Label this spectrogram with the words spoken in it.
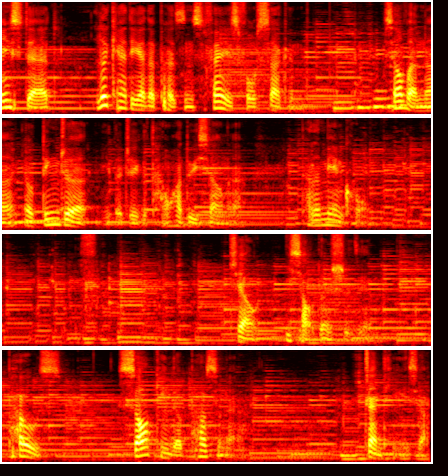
Instead, look at the other person's face for a second. 相反呢，要盯着你的这个谈话对象呢。他的面孔，这样一小段时间，pose，soaking the persona，暂停一下，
